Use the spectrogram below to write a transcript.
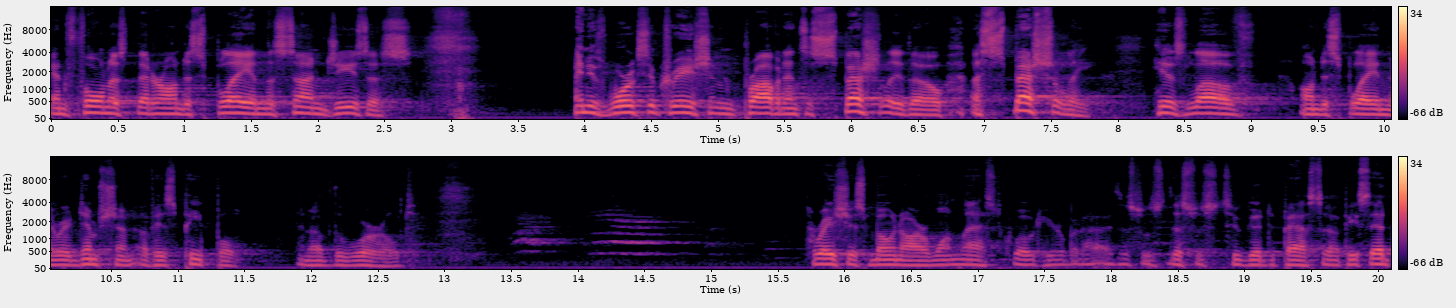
and fullness that are on display in the Son, Jesus. And His works of creation and providence, especially, though, especially His love on display in the redemption of His people and of the world. Horatius Bonar, one last quote here, but I, this, was, this was too good to pass up. He said,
